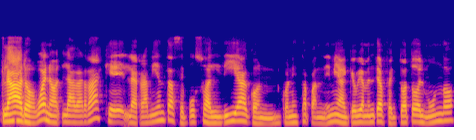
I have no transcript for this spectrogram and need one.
Claro, bueno, la verdad es que la herramienta se puso al día con, con esta pandemia que obviamente afectó a todo el mundo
